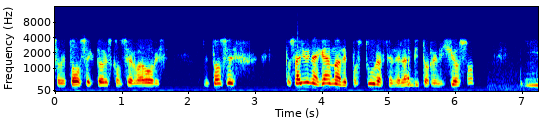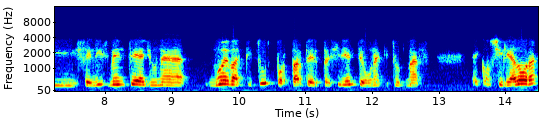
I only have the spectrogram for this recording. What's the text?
sobre todo sectores conservadores. Entonces, pues hay una gama de posturas en el ámbito religioso, y felizmente hay una nueva actitud por parte del presidente, una actitud más eh, conciliadora,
